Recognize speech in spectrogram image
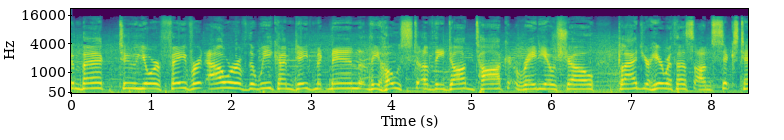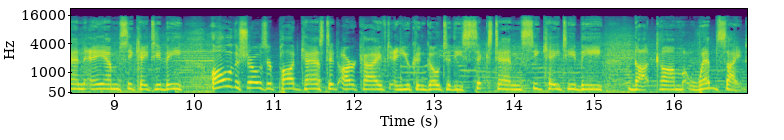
Welcome back to your favorite hour of the week. I'm Dave McMahon, the host of the Dog Talk radio show. Glad you're here with us on 610 AM CKTB. All the shows are podcasted, archived, and you can go to the 610CKTB.com website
